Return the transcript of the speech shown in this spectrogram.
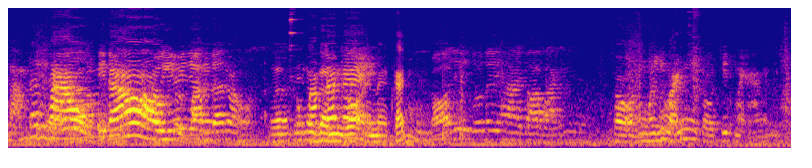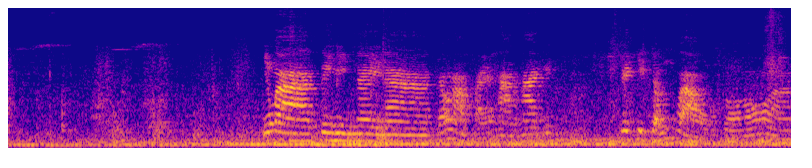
bám đất vào. thì đó giờ Ờ, không nhưng mà bám gần đất gọi này. là cách. Có chứ chỗ đây hai ba bánh. Cho mấy bánh cho chết mẹ này. nhưng mà tình hình này là cháu là phải hàng hai cái cái cái trống vào cho nó à,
